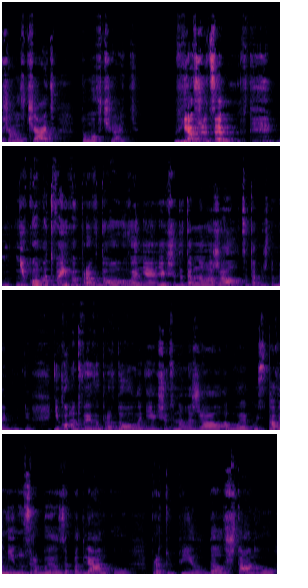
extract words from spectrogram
Якщо мовчать, то мовчать. Я вже це нікому твої виправдовування, якщо ти там налажав, це також на майбутнє. Нікому твої виправдовування, якщо ти налажав або якусь гавніну зробив, западлянку, протупіл, дав штангу.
